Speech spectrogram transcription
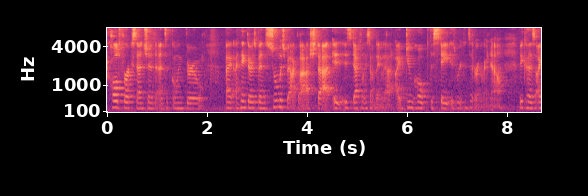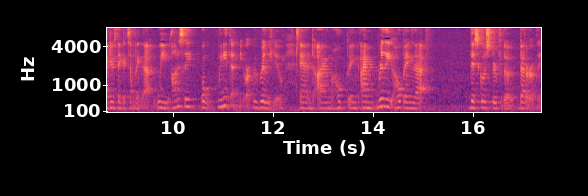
called for extension ends up going through. I, I, think there's been so much backlash that it is definitely something that I do hope the state is reconsidering right now because I do think it's something that we honestly, well, we need that in New York. We really do. And I'm hoping, I'm really hoping that this goes through for the better of the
